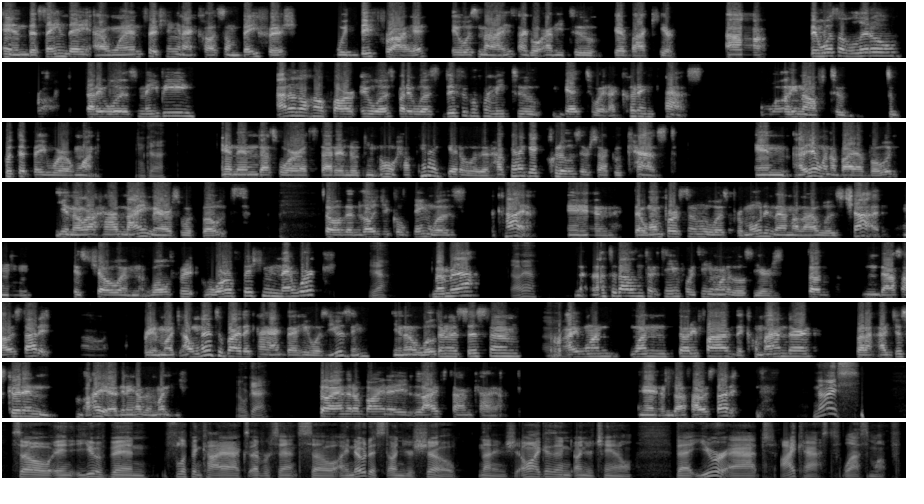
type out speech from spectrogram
And the same day I went fishing and I caught some bait fish. We deep fry it. It was nice. I go, I need to get back here. Uh, there was a little rock that it was maybe, I don't know how far it was, but it was difficult for me to get to it. I couldn't cast well enough to, to put the bait where I wanted. Okay. And then that's where I started looking, oh, how can I get over there? How can I get closer so I could cast? And I didn't want to buy a boat. You know, I had nightmares with boats. So the logical thing was a kayak. And the one person who was promoting them a lot was Chad and his show and World, World Fishing Network. Yeah. Remember that? Oh, yeah. That's 2013, 14, one of those years. So that's how it started. Uh, pretty much. I wanted to buy the kayak that he was using you know, wilderness system, oh. Ride one one thirty five, the Commander, but I just couldn't buy it. I didn't have the money. Okay. So I ended up buying a lifetime kayak, and that's how it started. Nice. So, and you have been flipping kayaks ever since. So I noticed on your show, not in your show, oh, I guess on your channel, that you were at ICAST last month.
